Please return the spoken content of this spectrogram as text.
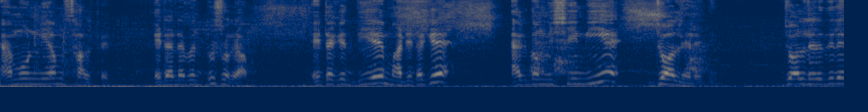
অ্যামোনিয়াম সালফেট, এটা নেবেন দুশো গ্রাম। এটাকে দিয়ে মাটিটাকে একদম মিশিয়ে নিয়ে জল ঢেলে দিন। জল ঢেলে দিলে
